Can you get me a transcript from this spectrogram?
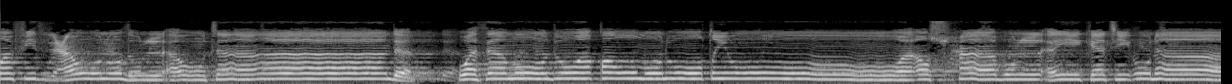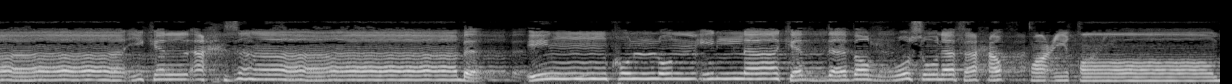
وفرعون ذو الأوتاد وثمود وقوم لوط وأصحاب الأيكة أولئك الأحزاب. إن كل إلا كذب الرسل فحق عقاب.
